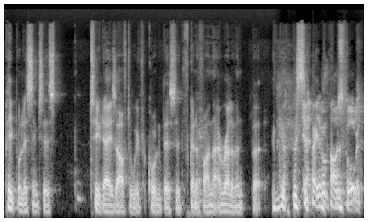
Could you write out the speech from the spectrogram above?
people listening to this two days after we've recorded this are going to find that irrelevant. But Sorry, Liverpool go on. scored.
